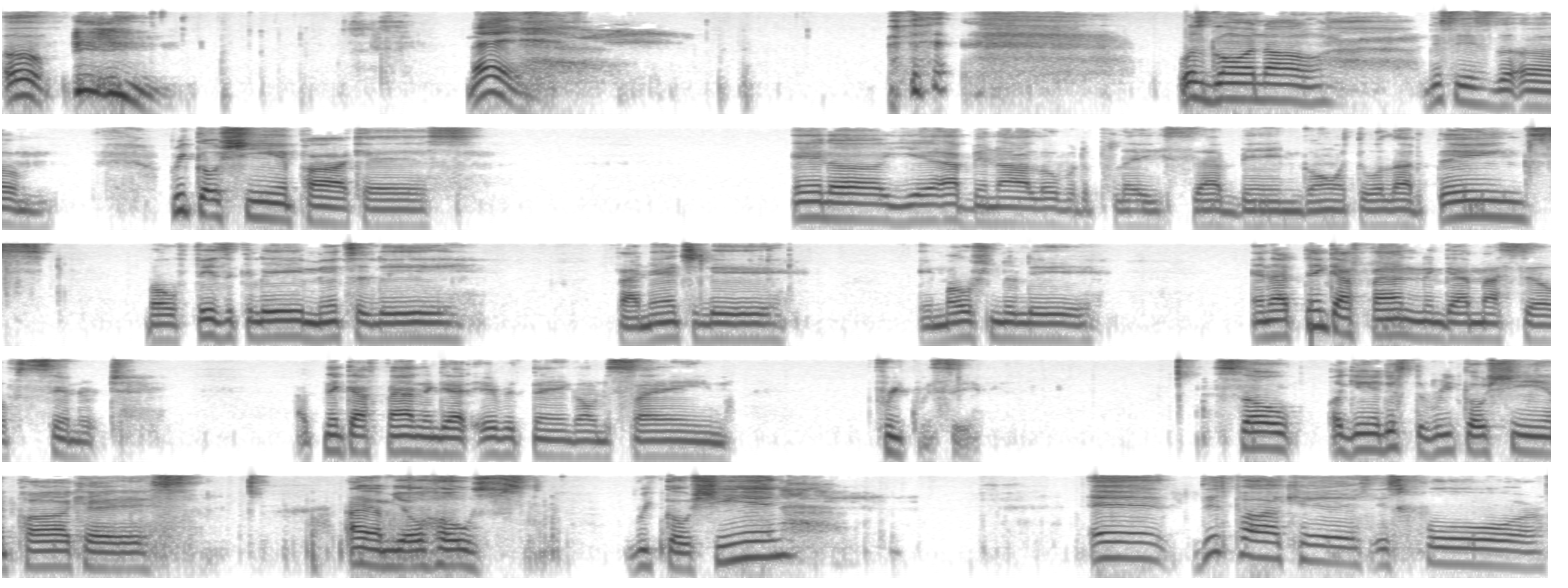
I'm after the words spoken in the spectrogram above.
Oh, man. What's going on? This is the um Rico Sheehan podcast. And uh yeah, I've been all over the place. I've been going through a lot of things, both physically, mentally, financially, emotionally. And I think I finally got myself centered. I think I finally got everything on the same frequency. So, again, this is the Rico Sheehan podcast. I am your host, Rico Sheehan. And this podcast is for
